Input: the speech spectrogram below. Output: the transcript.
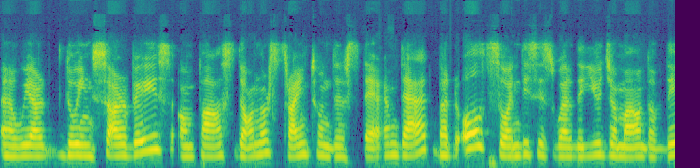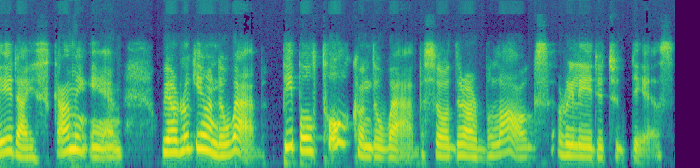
Uh, we are doing surveys on past donors trying to understand that. But also and this is where the huge amount of data is coming in we are looking on the web people talk on the web. So there are blogs related to this.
